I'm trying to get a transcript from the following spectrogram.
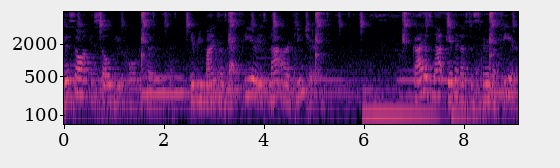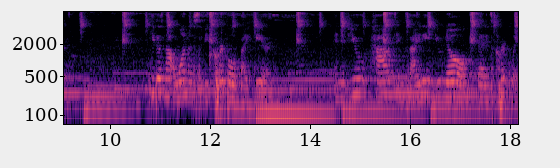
this song is so beautiful because it reminds us that fear is not our future. God has not given us the spirit of fear. He does not want us to be crippled by fear. You have anxiety, you know that it's crippling.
